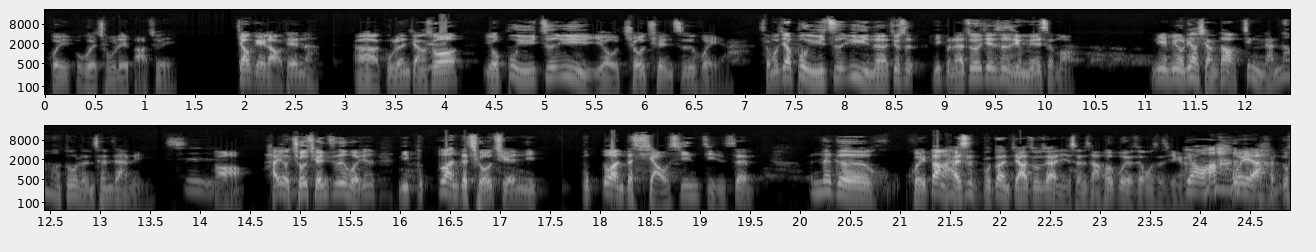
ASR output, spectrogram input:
会不会出类拔萃？交给老天呐！啊，古人讲说，有不虞之欲，有求全之悔啊。什么叫不虞之欲呢？就是你本来做一件事情没什么，你也没有料想到，竟然那么多人称赞你。是啊，还有求全之悔，就是你不断的求全，你。不断的小心谨慎，那个回谤还是不断加注在你身上，会不会有这种事情啊？有啊，会啊，很多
